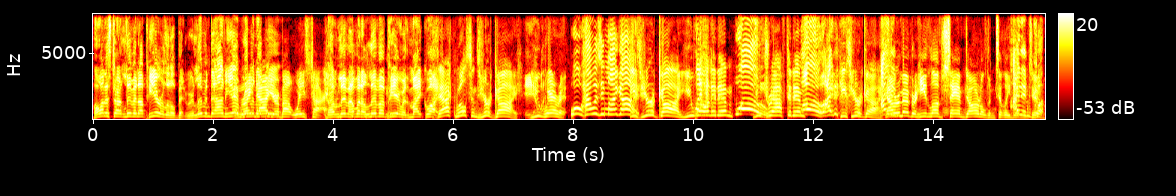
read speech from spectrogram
I want to start living up here a little bit. We were living down here. and right now you're about waist high. I'm live. I want to live up here with Mike White. Zach Wilson's your guy. You wear it. Whoa, how is he my guy? He's your guy. You Wha- wanted him. Whoa. You drafted him. Whoa, I- He's your guy. I now remember, he loved Sam Darnold until he I didn't didn't too. call.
